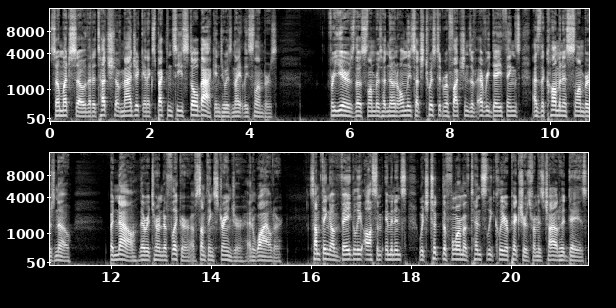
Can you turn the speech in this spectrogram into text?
so much so that a touch of magic and expectancy stole back into his nightly slumbers. For years those slumbers had known only such twisted reflections of everyday things as the commonest slumbers know, but now there returned a flicker of something stranger and wilder, something of vaguely awesome imminence which took the form of tensely clear pictures from his childhood days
